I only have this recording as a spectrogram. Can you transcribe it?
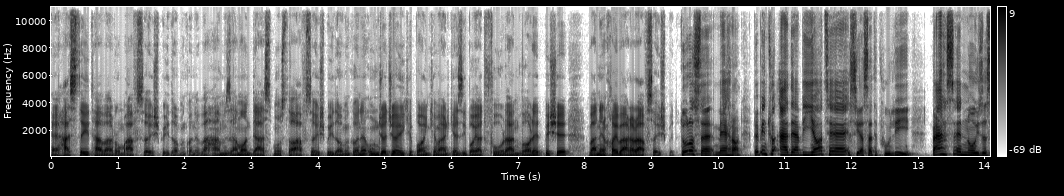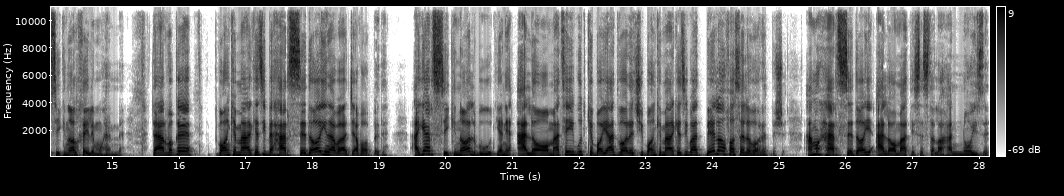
هسته تورم افزایش پیدا می‌کنه و همزمان دستمزد افزایش پیدا می‌کنه اونجا جایی که بانک مرکزی باید فورا وارد بشه و نرخ‌های بهره رو افزایش بده. درسته مهران. ببین تو ادبیات سیاست پولی بحث نویز و سیگنال خیلی مهمه. در واقع بانک مرکزی به هر صدایی نباید جواب بده. اگر سیگنال بود یعنی علامت ای بود که باید وارد چی؟ بانک مرکزی باید بلافاصله وارد بشه. اما هر صدای علامت نیست اصطلاحا نویزه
